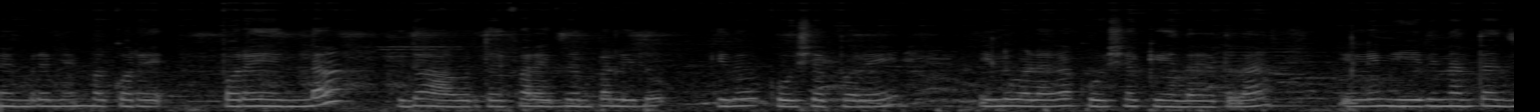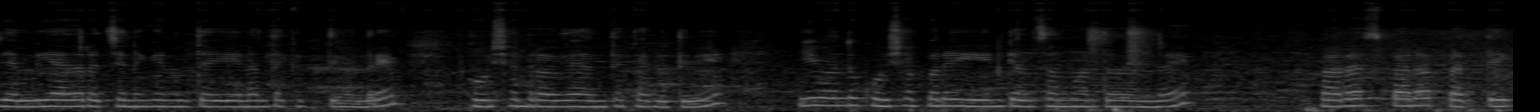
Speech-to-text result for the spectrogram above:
ಮೆಂಬ್ರೇನ್ ಎಂಬ ಕೊರೆ, ಪೊರೆಯಿಂದ ಇದು ಆವೃತವೆ ಫಾರ್ ಎಕ್ಸಾಂಪಲ್ ಇದು ಇದು ಕೋಶ ಪೊರೆ ಇಲ್ಲಿ ಒಳಗೆ ಕೋಶ ಕೇಂದ್ರ ಇರ್ತದೆ. ಇಲ್ಲಿ ನೀರಿನಂಥ ಜಲ್ಲಿಯಾದ ರಚನೆಗೆ ಏನಂತ ಏನಂತ ಕರಿತೀವಿ ಅಂದರೆ ಕೋಶದ್ರವ್ಯ ಅಂತ ಕರಿತೀವಿ. ಈ ಒಂದು ಕೋಶಪೊರೆ ಏನು ಕೆಲಸ ಮಾಡ್ತದೆ ಅಂದರೆ ಪರಸ್ಪರ ಪ್ರತ್ಯೇಕ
